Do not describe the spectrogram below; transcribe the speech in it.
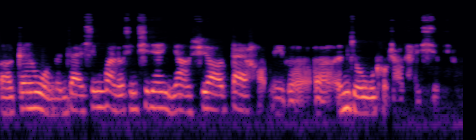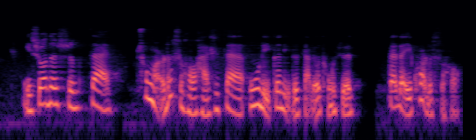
呃，跟我们在新冠流行期间一样，需要戴好那个呃 N95 口罩才行呀？你说的是在出门的时候，还是在屋里跟你的甲流同学待在一块儿的时候？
